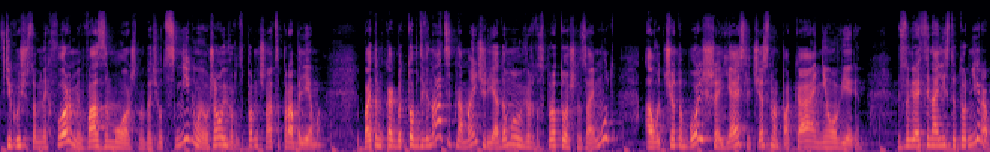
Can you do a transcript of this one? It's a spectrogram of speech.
в текущей особенной форме возможно. То есть вот с Нигмой уже у Virtus.pro начинаются проблемы. Поэтому как бы топ-12 на менеджере, я думаю, Virtus.pro точно займут. А вот что-то больше я, если честно, пока не уверен. Собственно говоря, финалисты турнира,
